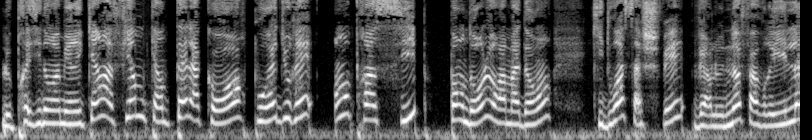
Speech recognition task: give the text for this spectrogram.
Le président américain affirme qu'un tel accord pourrait durer en principe pendant le ramadan qui doit s'achever vers le 9 avril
